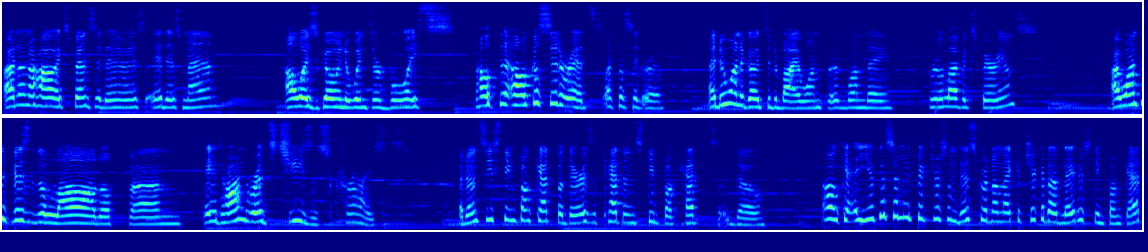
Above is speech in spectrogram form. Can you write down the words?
I don't know how expensive it is. It is, man. Always go in the winter, boys. I'll I'll consider it. I'll consider it. I do want to go to Dubai one one day. Real life experience. I want to visit a lot of um, 800s. Jesus Christ. I don't see Steampunk Cat, but there is a cat in Steampunk Hat, though. Okay, you can send me pictures on Discord and I can check it out later, Steampunk Cat.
